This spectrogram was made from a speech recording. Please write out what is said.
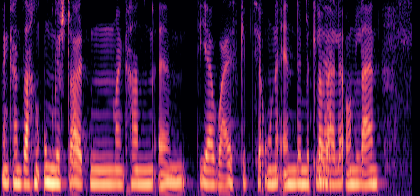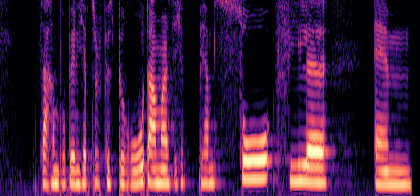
Man kann Sachen umgestalten, man kann ähm, DIYs gibt es ja ohne Ende mittlerweile online. Sachen probieren. Ich habe zum Beispiel fürs Büro damals, ich hab, wir haben so viele ähm,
